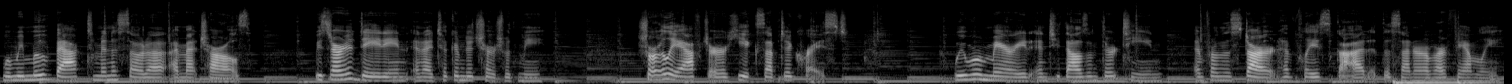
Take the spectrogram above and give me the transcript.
When we moved back to Minnesota, I met Charles. We started dating, and I took him to church with me. Shortly after, he accepted Christ. We were married in 2013, and from the start have placed God at the center of our family.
